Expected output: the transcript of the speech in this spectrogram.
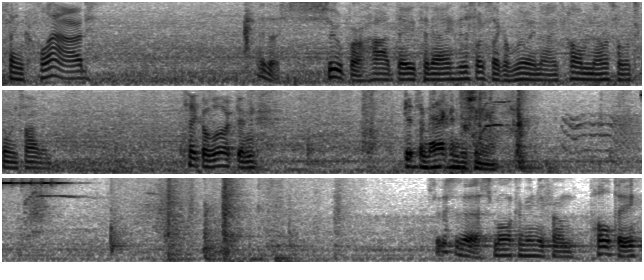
St. Cloud. It's a super hot day today. This looks like a really nice home though, so let's go inside and take a look and get some air conditioning. This is a small community from Pulte.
